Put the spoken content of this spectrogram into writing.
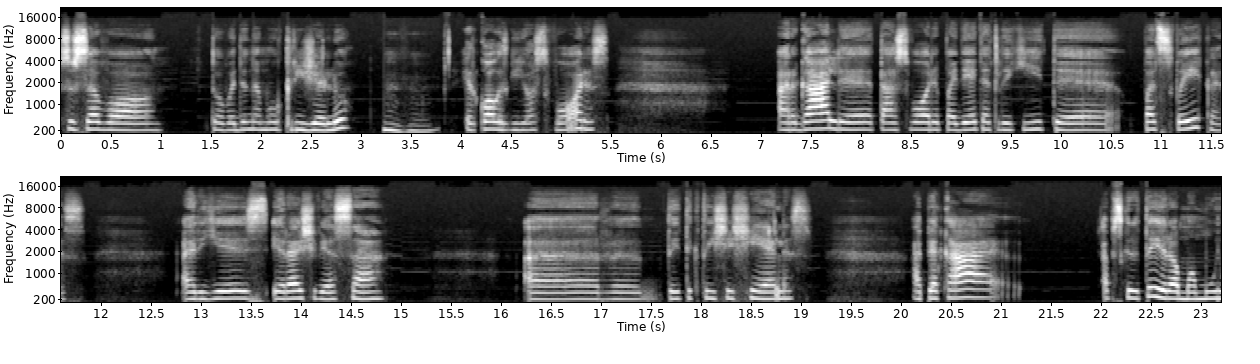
su savo tuo vadinamu kryželiu mhm. ir koksgi jos svoris. Ar gali tą svorį padėti atlaikyti pats vaikas? ar jis yra šviesa, ar tai tik tai šešėlis, apie ką apskritai yra mamų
